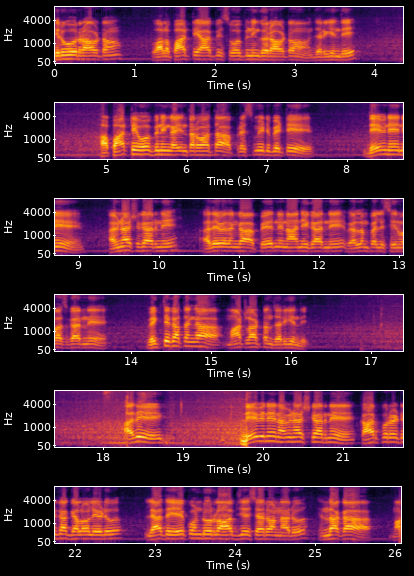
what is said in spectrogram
తిరువూరు రావటం వాళ్ళ పార్టీ ఆఫీస్ ఓపెనింగ్ రావటం జరిగింది. ఆ పార్టీ ఓపెనింగ్ అయిన తర్వాత ప్రెస్ మీట్ పెట్టి దేవినేని అవినాష్ గారిని అదేవిధంగా పేర్ని నాని గారిని వెల్లంపల్లి శ్రీనివాస్ గారిని వ్యక్తిగతంగా మాట్లాడటం జరిగింది. అది దేవినేని అవినాష్ గారిని కార్పొరేట్గా గెలవలేడు లేకపోతే ఏ కొండూరులో ఆఫ్ చేశారు అన్నారు. ఇందాక మా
